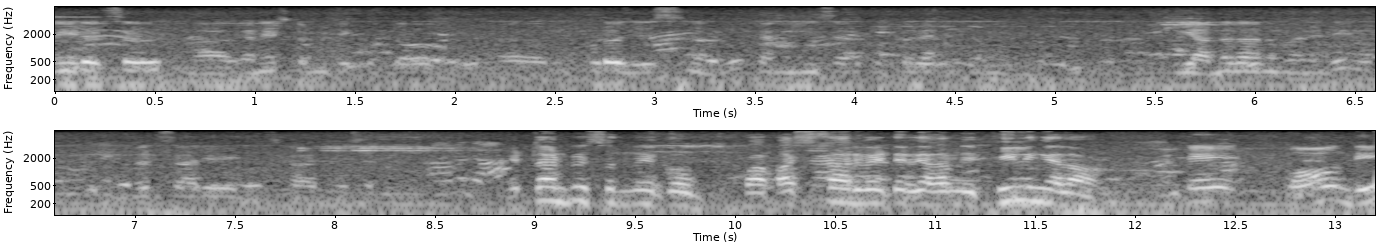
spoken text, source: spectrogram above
లీడర్స్ గణేష్ కమిటీ కొత్త ఆ, చేస్తున్నారు. కానీ ఈసారి కొత్తగా ఈ అన్నదానం అనేది మొదటిసారి స్టార్ట్ చేశాము ఎట్లా అనిపిస్తుంది మీకు? ఫ- ఫస్ట్ సారి పెట్టారు కదా మీ ఫీలింగ్ ఎలా ఉంది? అంటే బాగుంది.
